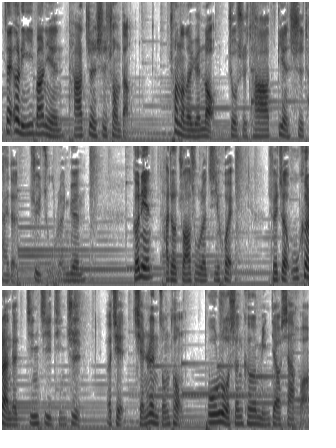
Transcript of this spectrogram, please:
在二零一八年，他正式创党，创党的元老就是他电视台的剧组人员。隔年，他就抓住了机会，随着乌克兰的经济停滞，而且前任总统波洛申科民调下滑，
